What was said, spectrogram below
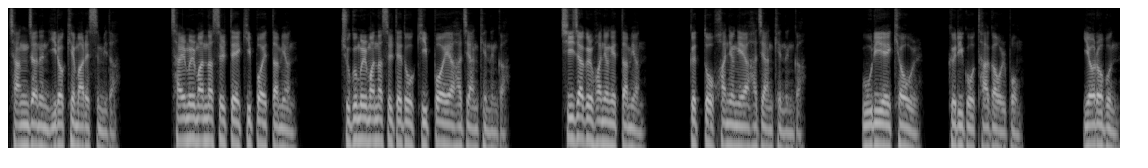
장자는 이렇게 말했습니다. 삶을 만났을 때 기뻐했다면 죽음을 만났을 때도 기뻐해야 하지 않겠는가? 시작을 환영했다면 끝도 환영해야 하지 않겠는가? 우리의 겨울, 그리고 다가올 봄. 여러분,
